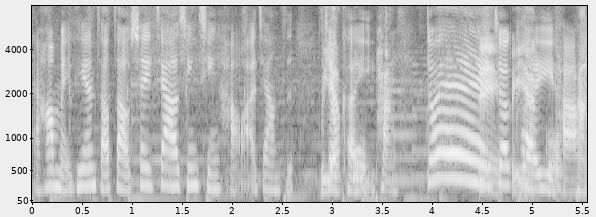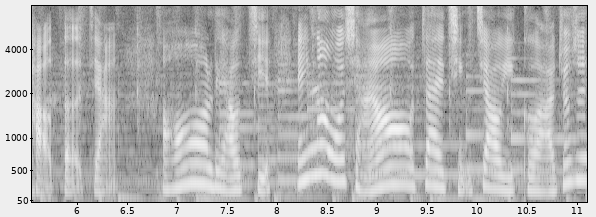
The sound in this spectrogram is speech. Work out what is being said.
然后每天早早睡觉，心情好啊，这样子就可以胖，对，就可以好好的这样。哦，了解。诶，那我想要再请教一个啊，就是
